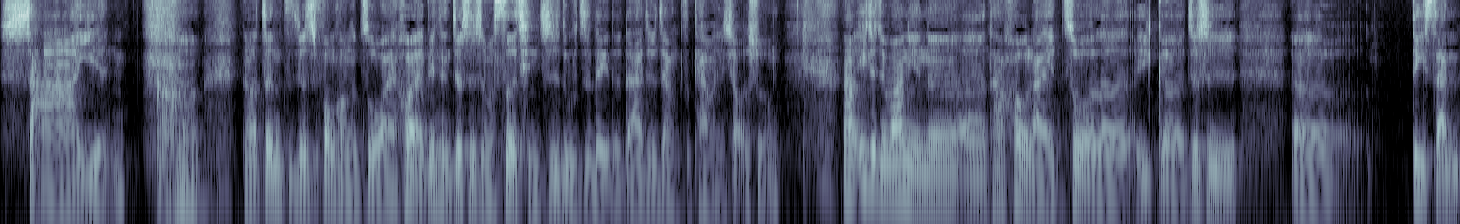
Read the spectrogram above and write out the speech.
傻眼。然后贞子就是疯狂的做爱，后来变成就是什么色情之路之类的，大家就这样子开玩笑说。然后一九九八年呢，呃，他后来做了一个就是呃第三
